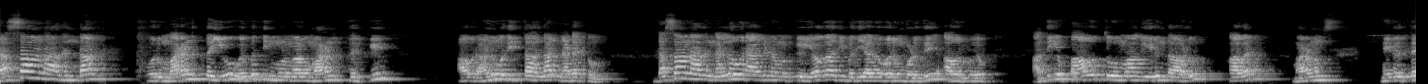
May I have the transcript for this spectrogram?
தசாநாதன் தான் ஒரு மரணத்தையோ விபத்தின் மூலமாக மரணத்திற்கு அவர் அனுமதித்தால் தான் நடக்கும். தசாநாதன் நல்லவராக நமக்கு யோகாதிபதியாக வரும் பொழுது அவர் அதிக பாவத்துவமாக இருந்தாலும் அவர் மரணம் நிகழ்த்த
